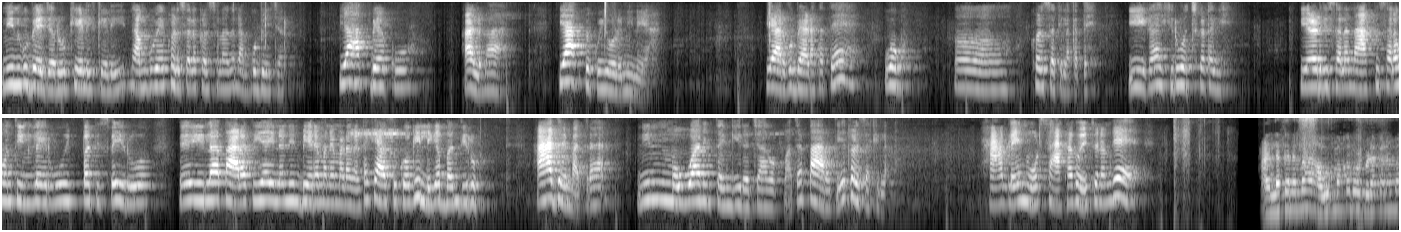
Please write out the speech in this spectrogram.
ನಿನಗೂ ಬೇಜಾರು, ಕೇಳಿ ಕೇಳಿ. ನಮಗೂ ಕಳ್ಸಲ್ಲ ಕಳ್ಸಲ್ಲ ಅಂದರೆ ನಮಗೂ ಬೇಜಾರು. ಯಾಕೆ ಬೇಕು? ಅಲ್ವಾ? ಯಾಕೆ ಬೇಕು ಹೇಳು ಯಾ ಯಾರಿಗೂ ಬೇಡ ಕತೆ? ಹೋಗು. ಕಳ್ಸೋಕ್ಕಿಲ್ಲ ಕತೆ. ಈಗ ಇರು ಅಚ್ಚುಕಟ್ಟಾಗಿ ಎರಡು ದಿವಸ ಅಲ್ಲ ನಾಲ್ಕು ದಿವಸ ಅಲ್ಲ ಒಂದು ತಿಂಗಳೇ ಇರು ಇಪ್ಪತ್ತು ದಿವಸ ಇರು. ಏ ಇಲ್ಲ ಪಾರತೀಯ ಇನ್ನು ನೀನು ಬೇರೆ ಮನೆ ಮಾಡೋಣ ಗಂಟ ಕೆಲಸಕ್ಕೆ ಹೋಗಿ ಇಲ್ಲಿಗೆ ಬಂದಿರು. ಆದರೆ ಮಾತ್ರ ನಿನ್ನ ಅವ್ವ ನಿನ್ನ ತಂಗಿ ಇರೋ ಜಾಗಕ್ಕೆ ಮಾತ್ರ ಪಾರತೀಯ ಕಳ್ಸೋಕ್ಕಿಲ್ಲ. ಆಗಲೇ ನೋಡಿ ಸಾಕಾಗೋಯ್ತು ನಮಗೆ. ಅಲ್ಲ ಕಣಮ್ಮ ಅವ್ರ ಮಕ್ಕ ನೋಡ್ಬೇಡ ಕಣಮ್ಮ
